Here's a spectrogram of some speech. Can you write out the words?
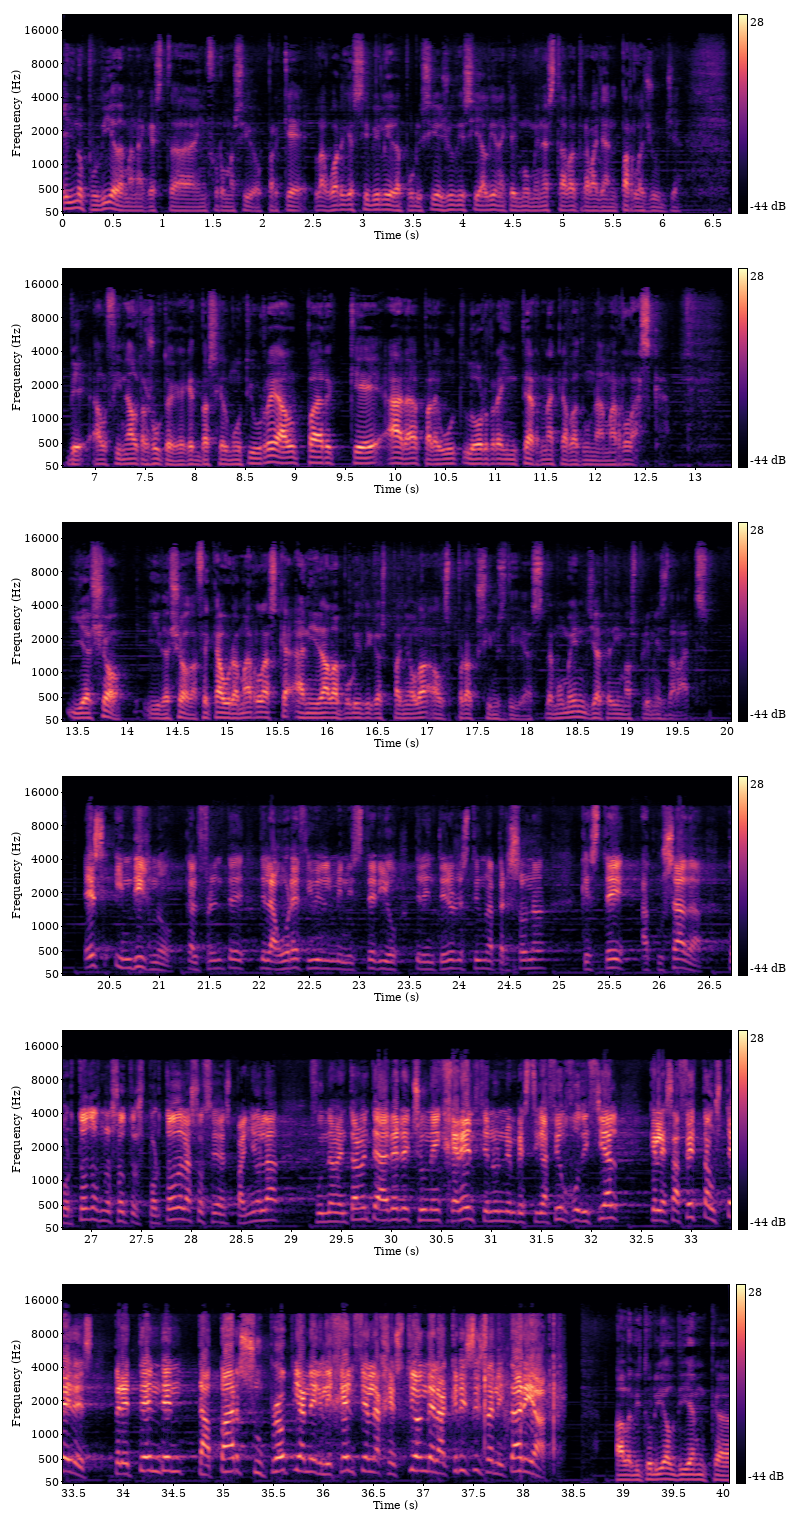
ell no podia demanar aquesta informació perquè la Guàrdia Civil era policia judicial i en aquell moment estava treballant per la jutge. Bé, al final resulta que aquest va ser el motiu real perquè ara ha aparegut l'ordre interna que va donar Marlaska. I això, i d'això, de fer caure Marlaska, anirà a la política espanyola els pròxims dies. De moment ja tenim els primers debats. Es indigno que al frente de la Guardia Civil y el Ministerio del Interior esté una persona que esté acusada por todos nosotros, por toda la sociedad española, fundamentalmente de haber hecho una injerencia en una investigación judicial que les afecta a ustedes. Pretenden tapar su propia negligencia en la gestión de la crisis sanitaria. A l'editorial diem que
